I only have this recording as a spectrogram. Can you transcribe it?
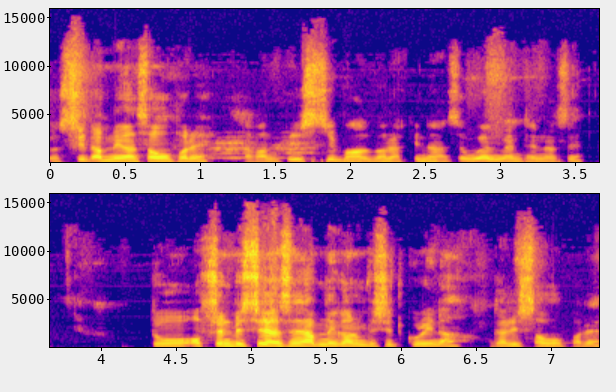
তো চিট আপুনি কাৰণ চাব পাৰে তাকান বেছি ভাল ভাল ৰাখি না আছে ৱেল মেইনটেইন আছে তো অপশ্যন বেছি আছে আপুনি কাৰণ ভিজিট কৰি না গাড়ী চাব পাৰে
